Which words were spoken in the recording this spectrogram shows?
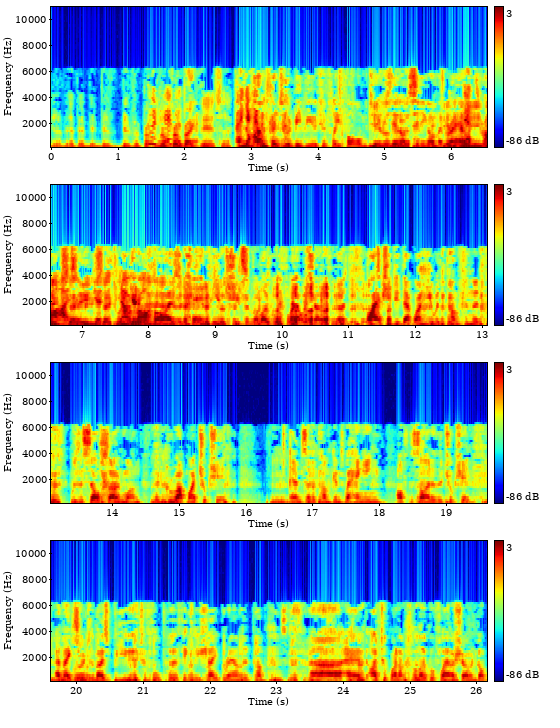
you know, a, a, bit- bit, bit of a br- Good br- br- break there. So. And, And the pumpkins would be beautifully formed too, because well, they're not sitting on the it- it- ground. That's right. So you get, exactly. you No get a prize Yeah, yeah, yeah. championship at the right. local flower show for those. I actually did that one year with a pumpkin that was a self-sown one that grew up my chook shed. And so the pumpkins were hanging off the side of the chook shed. and they grew into the most beautiful, perfectly shaped, rounded pumpkins. Uh, and I took one up to the local flower show and got,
